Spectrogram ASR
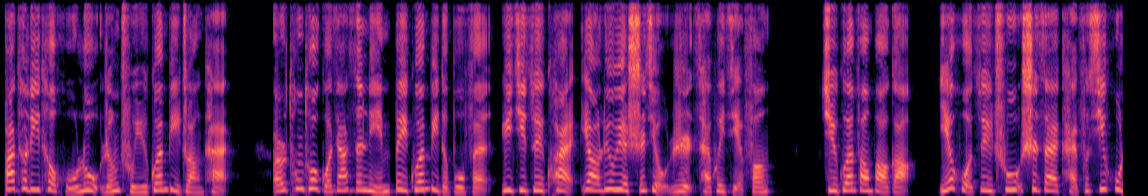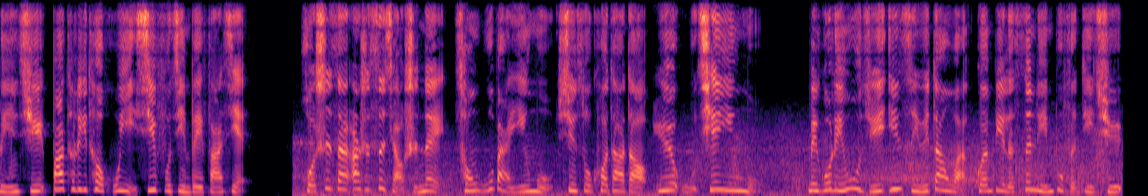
巴特利特湖路仍处于关闭状态，而通托国家森林被关闭的部分，预计最快要六月十九日才会解封。据官方报告，野火最初是在凯夫西湖林区巴特利特湖以西附近被发现。火势在二十四小时内从五百英亩迅速扩大到约五千英亩。美国林务局因此于当晚关闭了森林部分地区。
